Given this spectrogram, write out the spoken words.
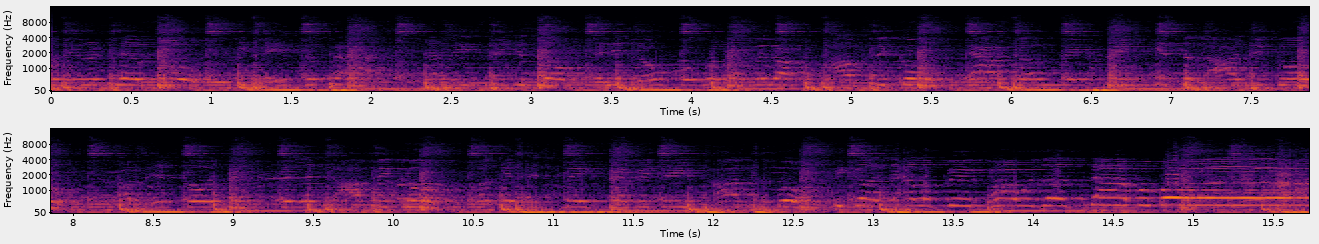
an inner temple. He paves the path that leads to your and it's known for removing obstacles. Now some it's illogical, a myth philosophical, makes everything possible because elephant power is unstoppable.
